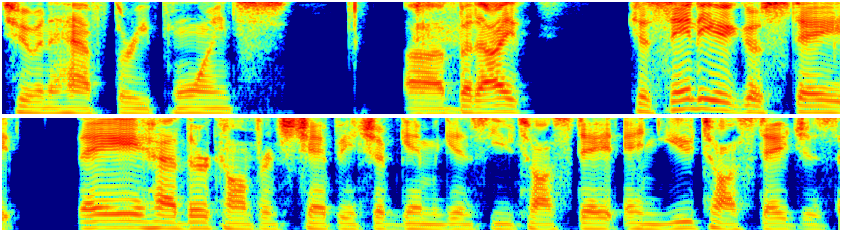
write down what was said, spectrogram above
two and a half, three points. Uh, but I, because San Diego State they had their conference championship game against Utah State, and Utah State just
